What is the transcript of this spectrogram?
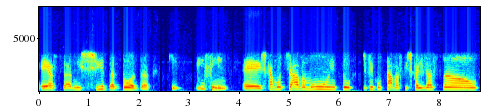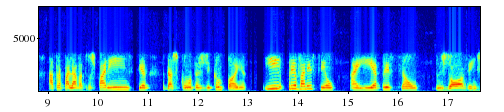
essa mexida toda, que, enfim, é, escamoteava muito, dificultava a fiscalização, atrapalhava a transparência das contas de campanha. E prevaleceu aí a pressão dos jovens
